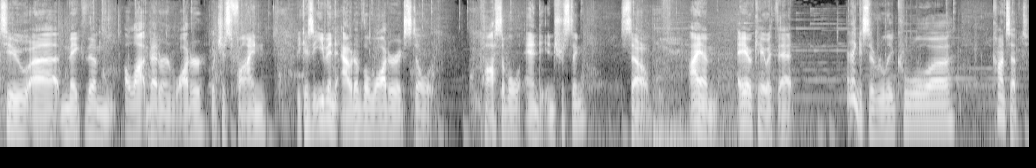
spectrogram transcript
to uh, make them a lot better in water, which is fine, because even out of the water, it's still possible and interesting. So, I am a-okay with that. I think it's a really cool uh, concept.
